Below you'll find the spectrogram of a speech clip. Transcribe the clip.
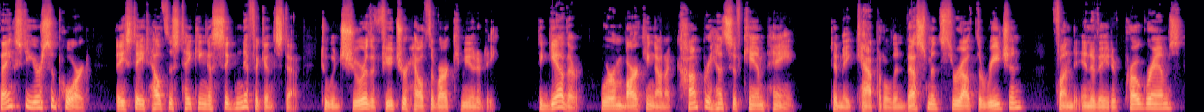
Thanks to your support, Baystate Health is taking a significant step to ensure the future health of our community. Together, we're embarking on a comprehensive campaign to make capital investments throughout the region, fund innovative programs,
